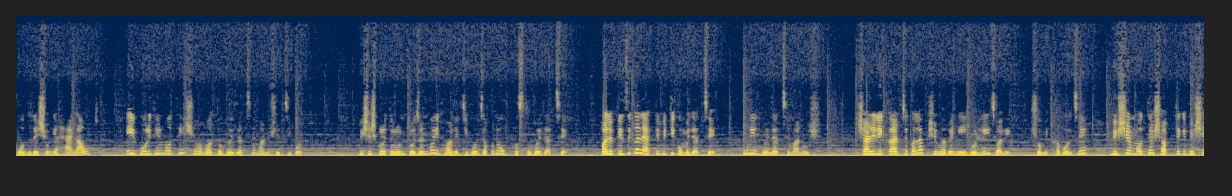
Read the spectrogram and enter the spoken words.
বন্ধুদের সঙ্গে হ্যাং আউট এই পরিধির মধ্যেই সীমাবদ্ধ হয়ে যাচ্ছে মানুষের জীবন। বিশেষ করে তরুণ প্রজন্ম এই ধরনের জীবনযাপনে অভ্যস্ত হয়ে যাচ্ছে, ফলে ফিজিক্যাল অ্যাক্টিভিটি কমে যাচ্ছে, পুড়ে হয়ে যাচ্ছে মানুষ। শারীরিক কার্যকলাপ সেভাবে নেই বললেই চলে। সমীক্ষা বলছে, বিশ্বের মধ্যে সব থেকে বেশি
